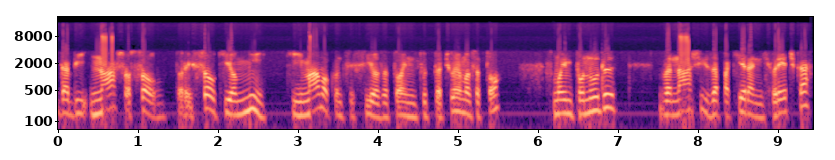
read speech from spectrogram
da bi našo sol, torej sol, ki jo mi, ki imamo koncesijo za to in tudi plačujemo za to, smo jim ponudili v naših zapakiranih vrečkah,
